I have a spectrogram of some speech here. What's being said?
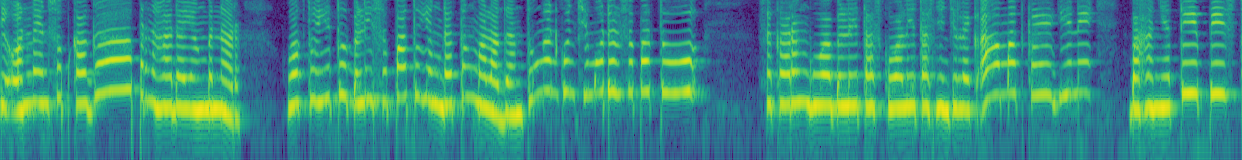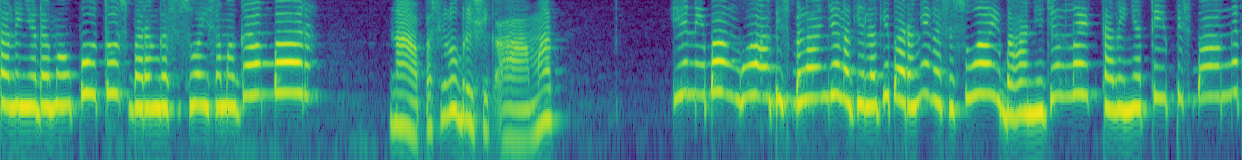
di online shop kagak pernah ada yang benar. Waktu itu beli sepatu yang datang malah gantungan kunci model sepatu. Sekarang gua beli tas kualitasnya jelek amat kayak gini. Bahannya tipis, talinya udah mau putus, barang gak sesuai sama gambar. Nah, pasti lu berisik amat. Ini bang, gua habis belanja lagi-lagi barangnya gak sesuai, bahannya jelek, talinya tipis banget,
